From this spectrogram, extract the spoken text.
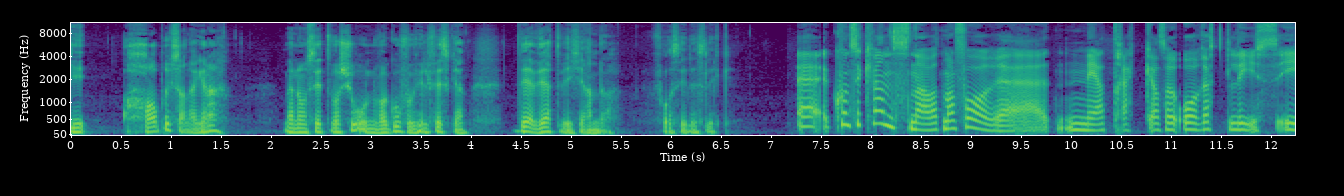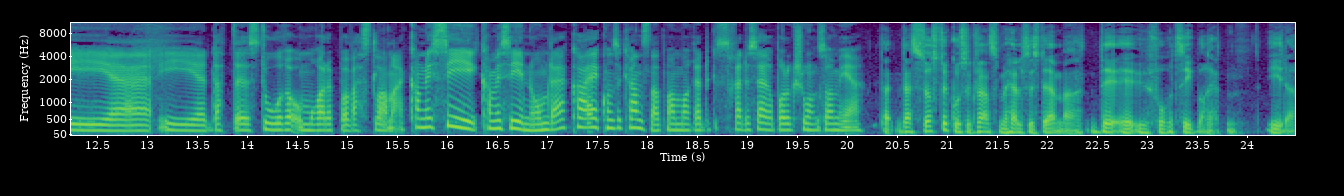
i havbruksanleggene. Men om situasjonen var god for villfisken, det vet vi ikke ennå, for å si det slik. Eh, konsekvensen av at man får eh, nedtrekk altså, og rødt lys i, eh, i, dette store området på Vestlandet, kan vi, si, kan vi, si, noe om det? Hva er konsekvensen av at man må redusere produksjonen så mye? Den, den største konsekvensen med hele systemet, det er uforutsigbarheten i det.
